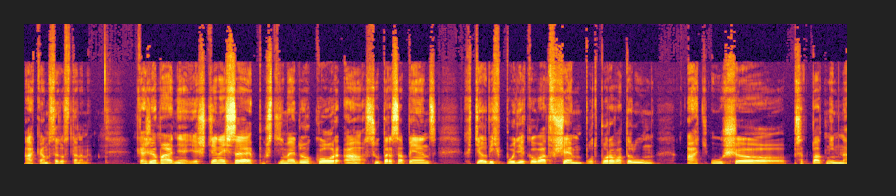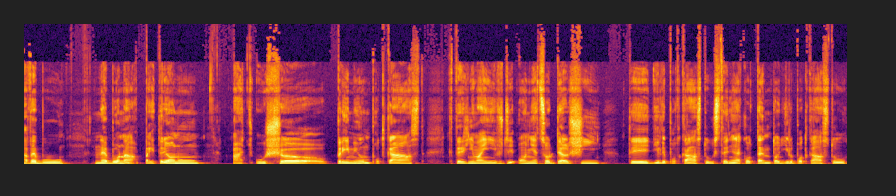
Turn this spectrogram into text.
a kam se dostaneme. Každopádně, ještě než se pustíme do Core a Super Sapiens, chtěl bych poděkovat všem podporovatelům, ať už uh, předplatným na webu nebo na Patreonu, ať už uh, Premium Podcast, kteří mají vždy o něco delší ty díly podcastů, stejně jako tento díl podcastu.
